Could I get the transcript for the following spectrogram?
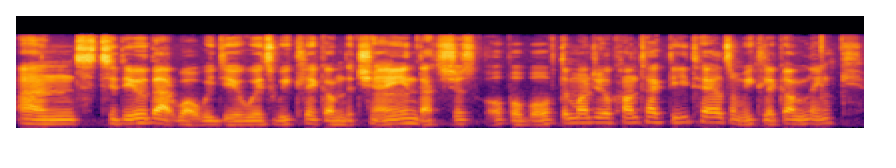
And to do that, what we do is we click on the chain that's just up above the module contact details and we click on link.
